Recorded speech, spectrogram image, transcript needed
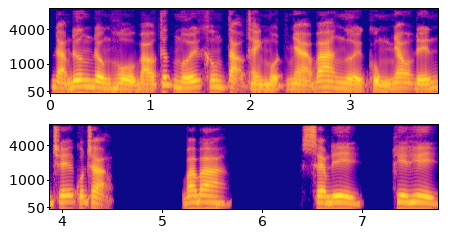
đảm đương đồng hồ báo thức mới không tạo thành một nhà ba người cùng nhau đến trễ quân trạng. Ba ba. Xem đi, hi hi,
